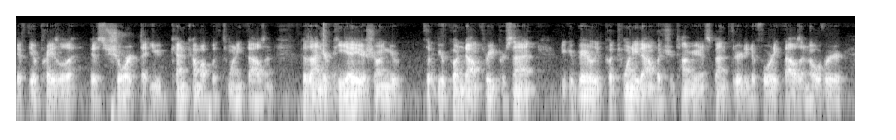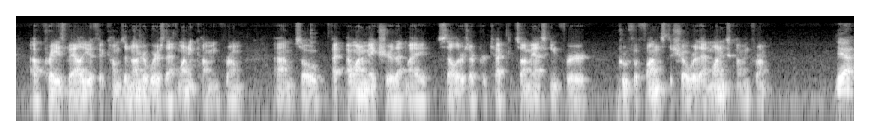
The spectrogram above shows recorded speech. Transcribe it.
If the appraisal is short, that you can come up with 20,000. Because on your PA, you're showing you're you're putting down three percent you could barely put 20 down, but you're telling me you're going to spend 30 to 40,000 over appraised value. If it comes in under, where's that money coming from? Um, so I, I want to make sure that my sellers are protected. So I'm asking for proof of funds to show where that money's coming from. Yeah,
